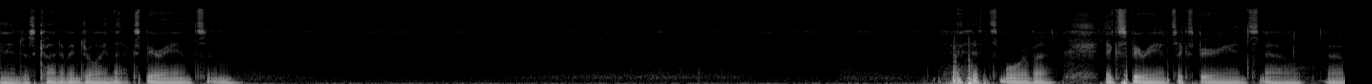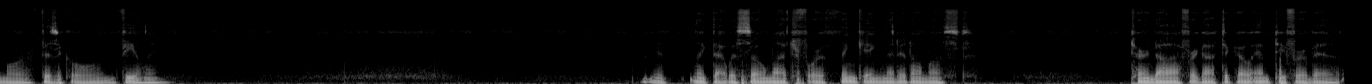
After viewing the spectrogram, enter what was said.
And just kind of enjoying that experience and more of a experience experience now, uh, more physical and feeling. It, like that was so much for thinking that it almost turned off or got to go empty for a bit.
